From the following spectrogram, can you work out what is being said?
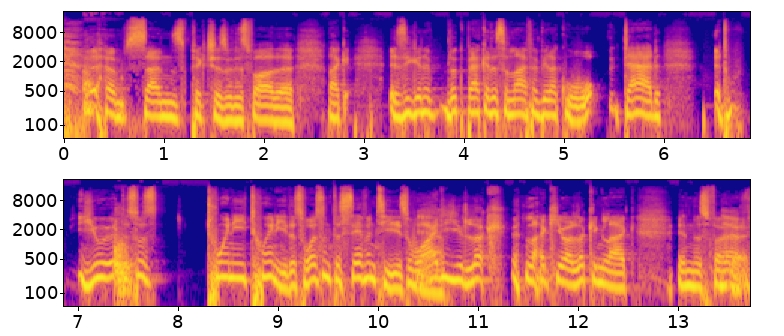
um, son's pictures with his father. Like, is he going to look back at this in life and be like, "Dad, it, you this was 2020. This wasn't the 70s. Why Yeah. do you look like you are looking like in this photo?" f-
